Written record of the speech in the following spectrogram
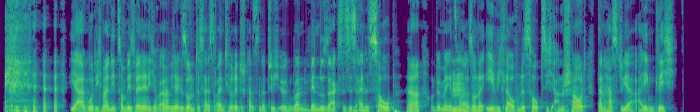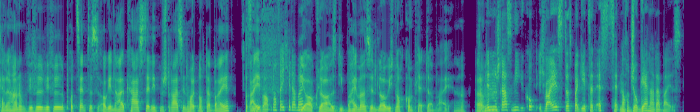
ja, gut, ich meine, die Zombies werden ja nicht auf einmal wieder gesund. Das heißt, rein theoretisch kannst du natürlich irgendwann, wenn du sagst, es ist eine Soap, ja, und wenn man jetzt mhm. mal so eine ewig laufende Soap sich anschaut, dann hast du ja eigentlich keine Ahnung, wie viel, wie viel Prozent des Originalcasts der Lindenstraße sind heute noch dabei? Drei. Sind überhaupt noch welche dabei? Ja, klar. Also die Beimer sind, glaube ich, noch komplett dabei. Ja. Ich habe ähm, Lindenstraße nie geguckt. Ich weiß, dass bei GZSZ noch Joe Gerner dabei ist.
